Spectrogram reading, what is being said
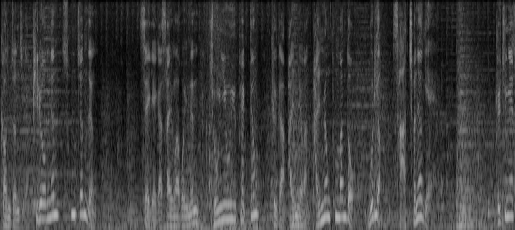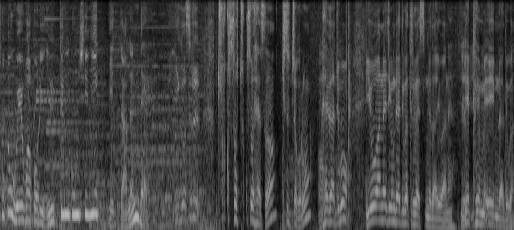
건전지가 필요 없는 손전 등 세계가 사용하고 있는 종이 우유팩 등 그가 발명한 발명품만도 무려 4천여 개. 그 중에서도 외화벌이 1등 공신이 있다는데 이것을 축소 축소해서 기술적으로 해가지고 이 안에 지금 라디오가 들어가 있습니다. 이 안에 FM, AM 라디오가.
